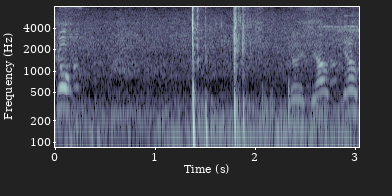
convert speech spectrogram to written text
Go. Good, yep, yep.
